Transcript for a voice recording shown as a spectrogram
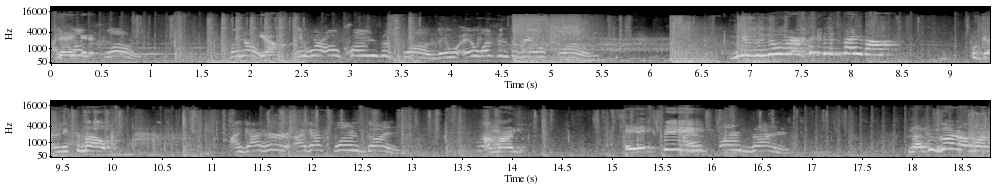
I Dang killed it. Flown. Wait, no. Yeah. They were all clones of clone. They, it wasn't the real clone. Me and the are taking sniper. We're gonna need some help. I got her. I got clone's gun. I'm on 8 HP. I have clone's gun. Not too good. I'm on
